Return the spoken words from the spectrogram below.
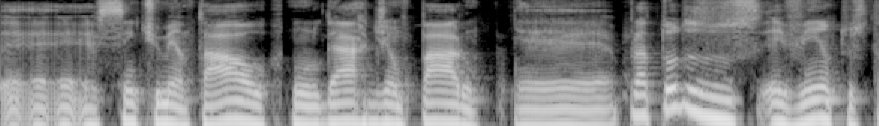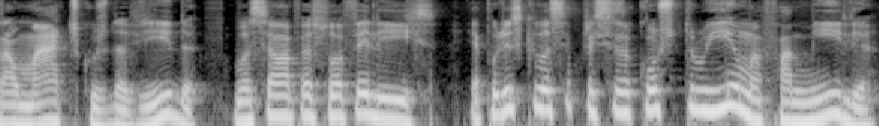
é, é, sentimental, um lugar de amparo é, para todos os eventos traumáticos da vida, você é uma pessoa feliz. É por isso que você precisa construir uma família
